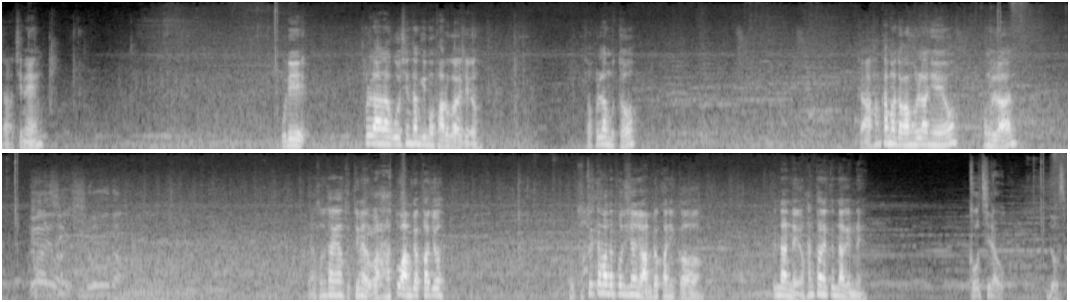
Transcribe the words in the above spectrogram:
자 진행 우리 혼란하고 신상기모 바로 가야 돼요 자 혼란부터 자, 한 칸만 더 가면 혼란이에요. 홍란. 야, 손상향 붙으면, 와, 또 완벽하죠? 어, 붙을 때마다 포지션이 완벽하니까. 끝났네요. 한 턴에 끝나겠네. こちらをどうぞ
